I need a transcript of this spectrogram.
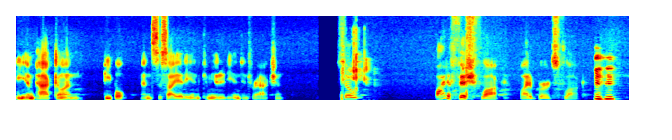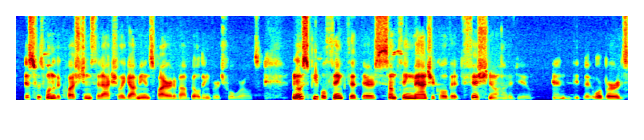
the impact on people and society and community and interaction. So why do fish flock? Why do birds flock? Mm-hmm. This was one of the questions that actually got me inspired about building virtual worlds. Most people think that there's something magical that fish know how to do, and or birds.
